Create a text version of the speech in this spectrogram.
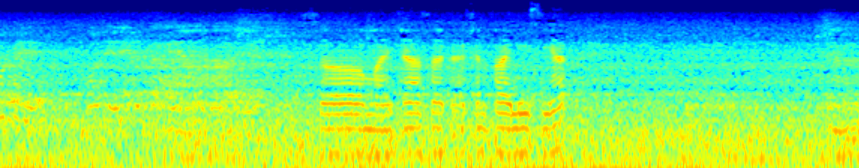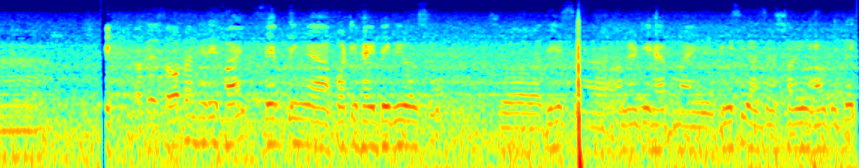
Uh, so my transfer correction file is here. Uh, okay so open very file. Same thing uh, 45 degree also. So this uh, already have my DC I'll just show you how to take.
